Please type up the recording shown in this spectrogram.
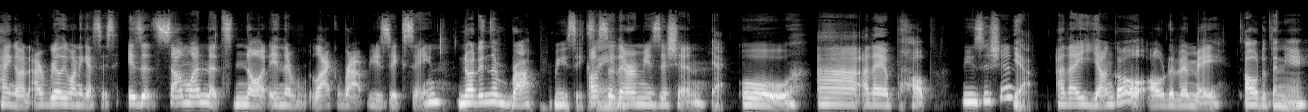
hang on. I really want to guess this. Is it someone that's not in the like rap music scene? Not in the rap music. Scene. Also, they're a musician. Yeah. Oh, uh, are they a pop musician? Yeah. Are they younger or older than me? older than you.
